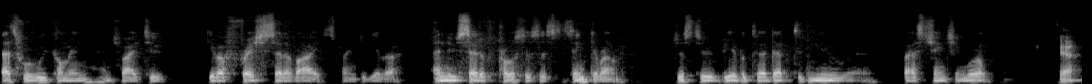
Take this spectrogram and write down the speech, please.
that's where we come in and try to give a fresh set of eyes, trying to give a, a new set of processes to think around, just to be able to adapt to the new, uh, fast changing world. Yeah.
